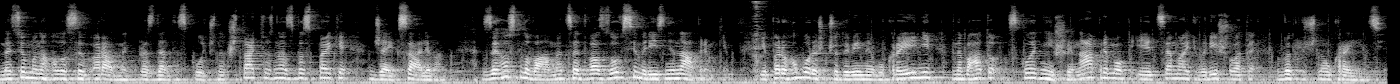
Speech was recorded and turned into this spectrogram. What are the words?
На цьому наголосив радник президента Сполучених Штатів з нацбезпеки Джейк Саліван. За його словами, це два зовсім різні напрямки, і переговори щодо війни в Україні набагато складніший напрямок, і це мають вирішувати виключно українці.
